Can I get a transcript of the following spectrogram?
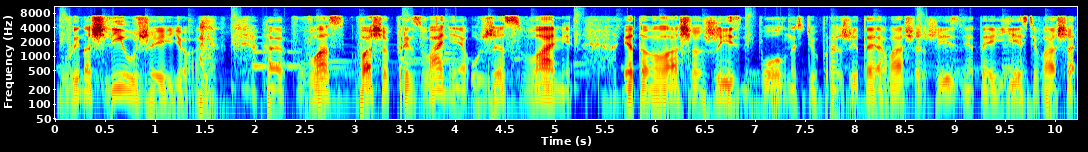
вы нашли уже ее. У вас ваше призвание уже с вами. Это ваша жизнь, полностью прожитая ваша жизнь. Это и есть ваша,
